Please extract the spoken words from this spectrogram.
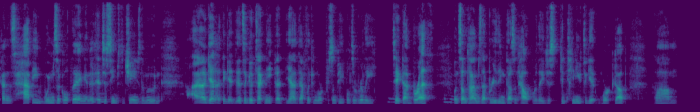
kind of this happy, whimsical thing, and it, it just seems to change the mood. And I, again, I think it, it's a good technique that yeah, definitely can work for some people to really take that breath Mhm. when sometimes that breathing doesn't help, where they just continue to get worked up. Um,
